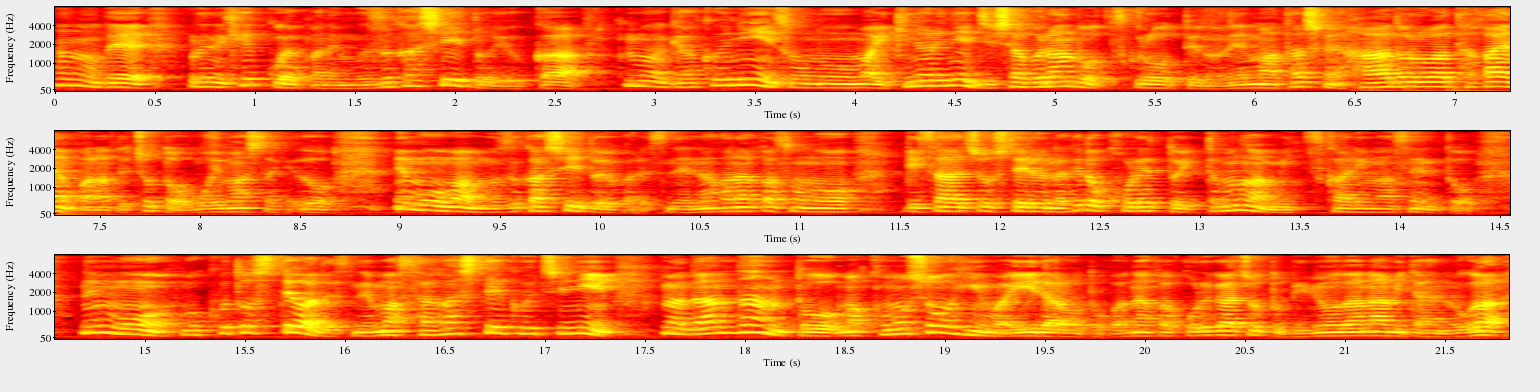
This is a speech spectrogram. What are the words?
なので、これね、結構やっぱね、難しいというか、まあ逆に、その、まあいきなりね、自社ブランドを作ろうっていうのはね、まあ確かにハードルは高いのかなってちょっと思いましたけど、でもまあ難しいというかですね、なかなかその、リサーチをしてしてるんだけど、これといったものが見つかりませんと。でも、僕としてはですね、まあ、探していくうちに、まあ、だんだんと、まあ、この商品はいいだろうとか、なんかこれがちょっと微妙だなみたいなのが、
